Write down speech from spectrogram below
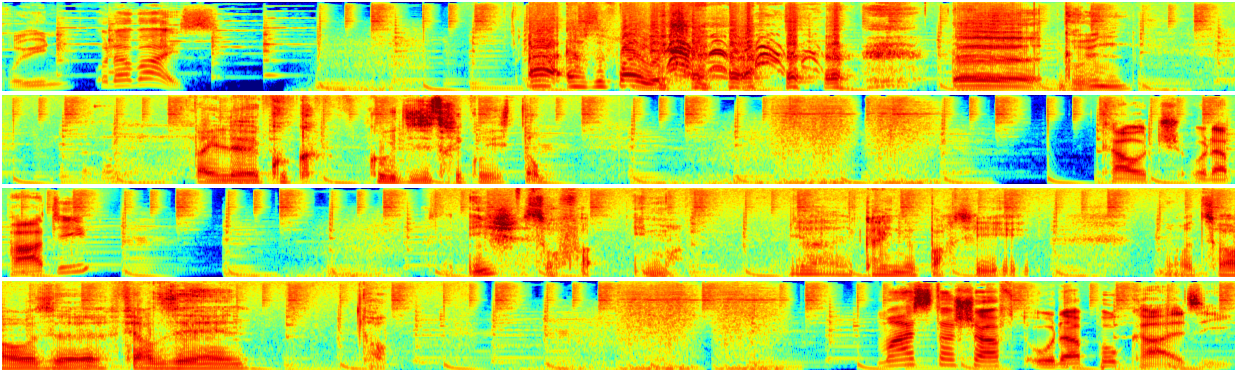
Grün oder weiß? Ah, erste Frage. äh, grün. Weil, äh, guck, guck, dieses Trikot ist top. Couch oder Party? Ich, Sofa, immer. Ja, keine Party. Nur zu Hause, Fernsehen, top. Meisterschaft oder Pokalsieg?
